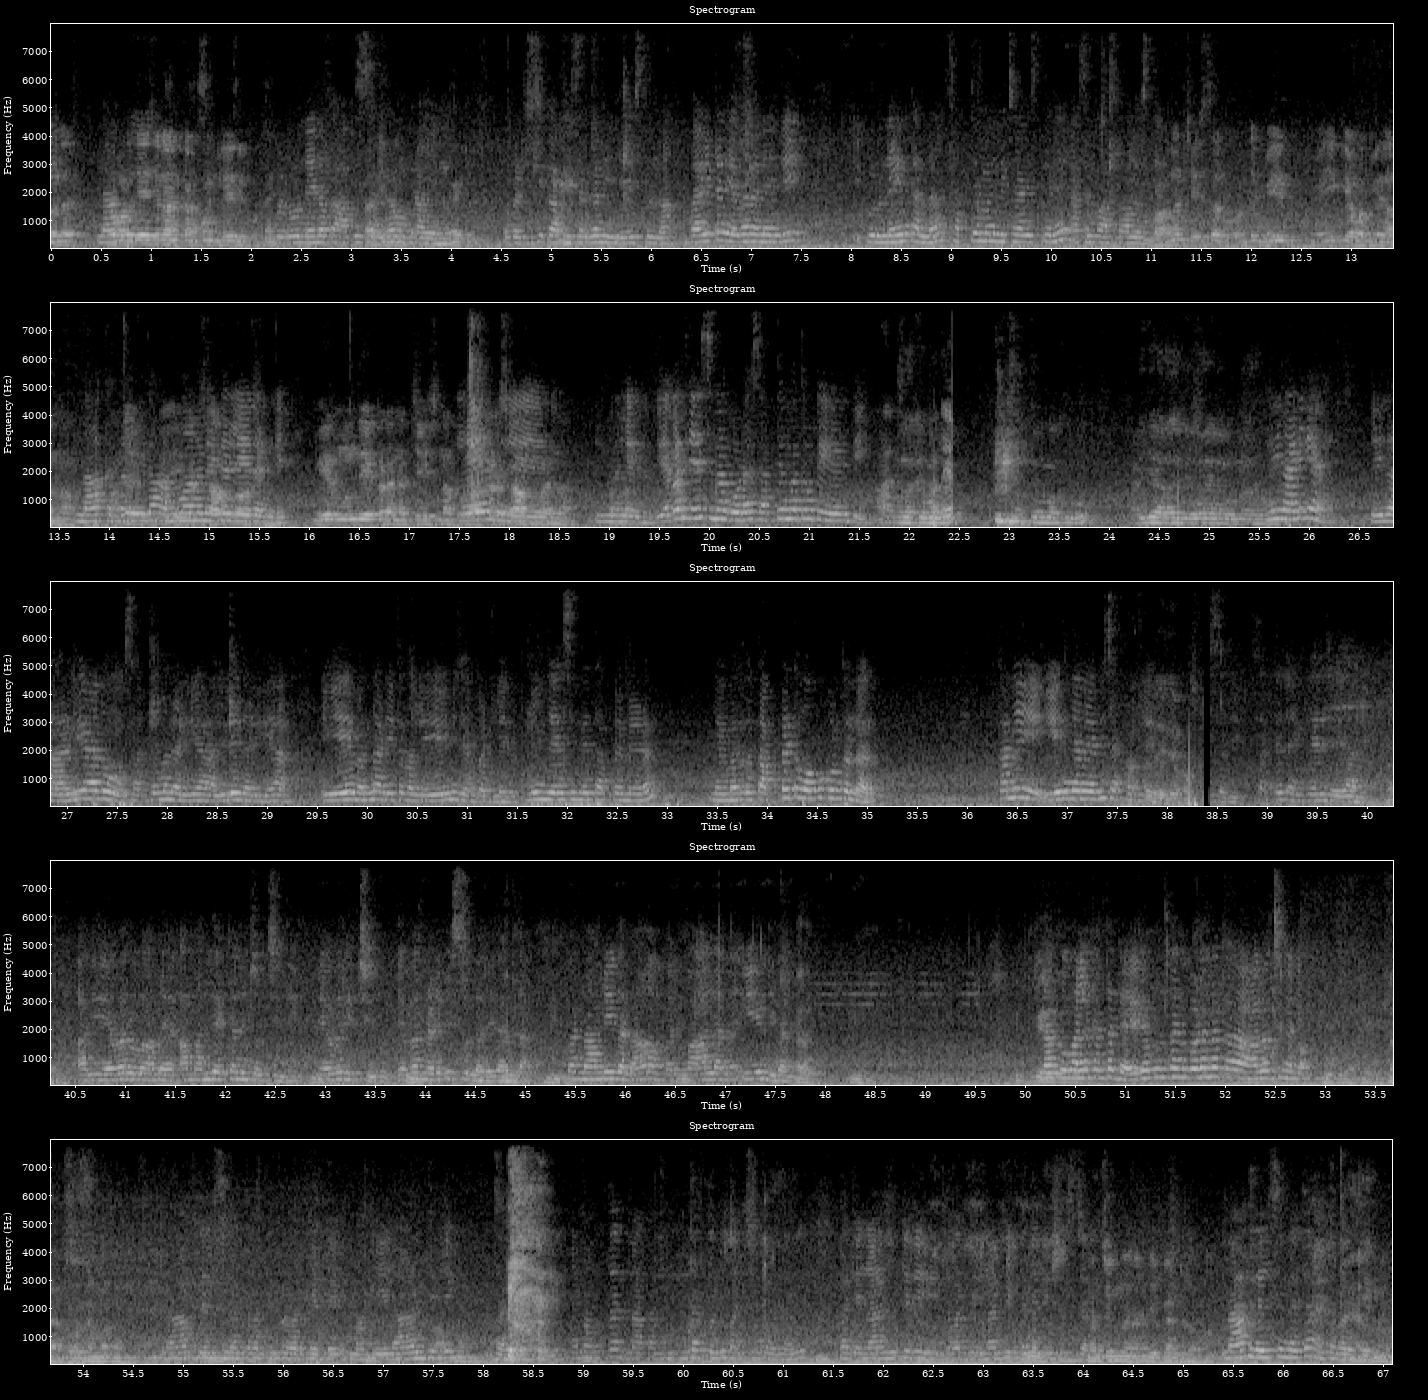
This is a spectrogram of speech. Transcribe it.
నాకు ఇప్పుడు. నేను ఒక ఆఫీసర్గా ఉన్నాను. ఒక డిస్ట్రిక్ట్ ఆఫీసర్గా నేను చేస్తున్నా. బయట ఎవరనేది ఇప్పుడు నేను కన్నా సత్యమని విచారిస్తేనే అసలు వాస్తవాలు వస్తాయి. చేస్తారు. అంటే మీరు మీకు ఎవరి మీద అన్నా? నాకు ఎవరి మీద మీ అనుమానం అయితే లేదండి. మీరు ముందు ఎక్కడైనా చేసినప్పుడు లేదు ఎవరు చేసినా కూడా సత్యమతోటి ఏంటి? సత్యమ్మకు అడిగారా? ఎవరైనా ఉన్నారు? నేను అడిగాను. నేను అడిగాను సత్యమని అడిగా అలివేని అడిగా ఏమన్నా అడిగితే వాళ్ళు ఏమీ చెప్పట్లేదు. మేము చేసింది తప్పే మేడం. మేమనుకో తప్పైతే ఒప్పుకుంటున్నారు. కానీ ఏందనేది చెప్పట్లేదు. సత్యం ఎంక్వైరీ చేయాలి. అది ఎవరు ఆమె ఆ మంది ఎక్కడి నుంచి వచ్చింది? ఎవరు ఇచ్చిండ్రు? ఎవరు నడిపిస్తున్నారు ఇదంతా. మరి నా మీదనా? మరి వాళ్ళనా? ఏంది ఇదంతా. నాకు వాళ్ళకంత ధైర్యం ఉందని కూడా నాకు ఆలోచన నాకు తెలిసినంత వరకు ఇప్పటివరకు అయితే మాకు ఎలాంటిది జరగలేదు మేమంతా నాకు అందరితో మంచిగా ఉన్నారు నాకు ఎలాంటిది ఇంతవరకు ఎలాంటి ఇంటర్నల్ ఇష్యూస్ మంచిగా ఉన్నారని చెప్పి అంటున్నావు నాకు తెలిసిందైతే అంతవరకే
